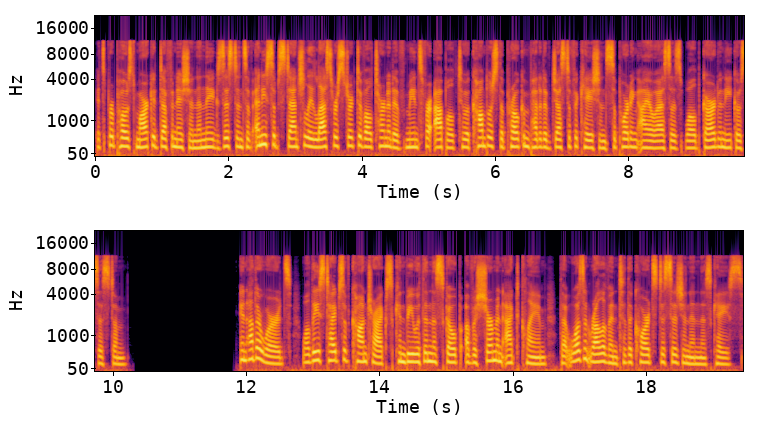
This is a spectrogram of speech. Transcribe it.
its proposed market definition and the existence of any substantially less restrictive alternative means for Apple to accomplish the pro competitive justifications supporting iOS's walled garden ecosystem. In other words, while these types of contracts can be within the scope of a Sherman Act claim, that wasn't relevant to the court's decision in this case.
